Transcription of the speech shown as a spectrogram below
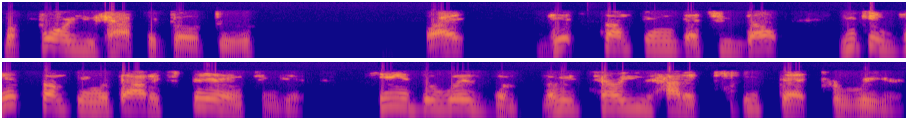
before you have to go through. Right? Get something that you don't. You can get something without experiencing it. Heed the wisdom. Let me tell you how to keep that career.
